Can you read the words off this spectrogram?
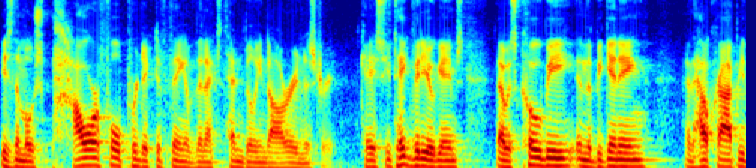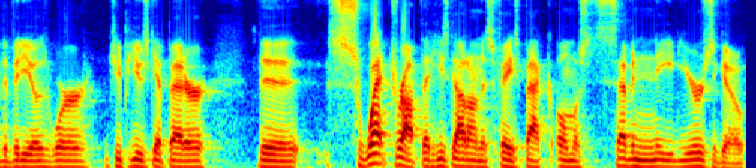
is the most powerful predictive thing of the next $10 billion industry. Okay, so you take video games. That was Kobe in the beginning and how crappy the videos were. GPUs get better. The sweat drop that he's got on his face back almost seven, eight years ago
